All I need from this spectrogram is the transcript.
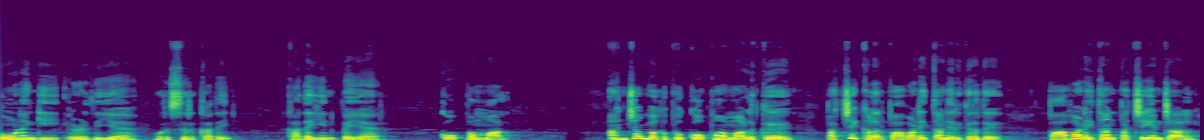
கோணங்கி எழுதிய ஒரு சிறுகதை. கதையின் பெயர் கோப்பம்மாள். அஞ்சாம் வகுப்பு கோப்பம்மாளுக்கு பச்சை கலர் பாவாடைத்தான் இருக்கிறது. பாவாடைத்தான் பச்சை என்றால்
